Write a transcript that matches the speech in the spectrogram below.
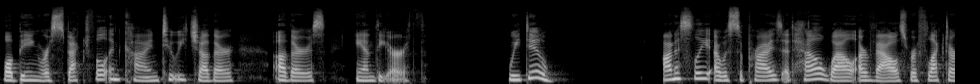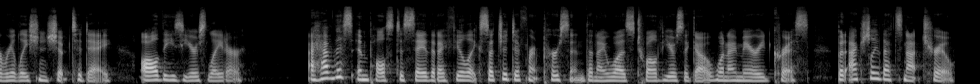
while being respectful and kind to each other, others, and the earth? We do. Honestly, I was surprised at how well our vows reflect our relationship today, all these years later. I have this impulse to say that I feel like such a different person than I was 12 years ago when I married Chris, but actually that's not true.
